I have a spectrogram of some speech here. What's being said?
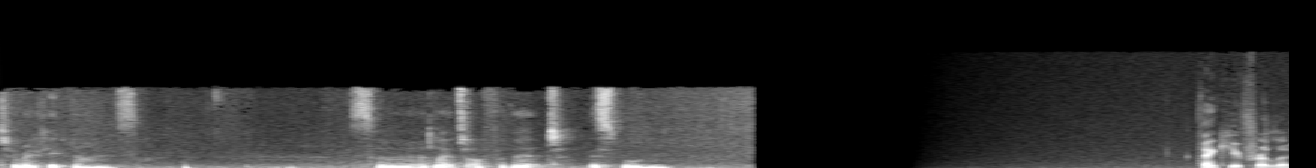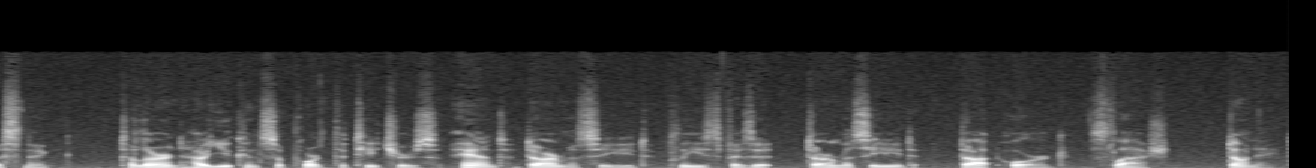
to recognize. So I'd like to offer that this morning. Thank you for listening. To learn how you can support the teachers and Dharma Seed, please visit dharmaseed.org slash donate.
